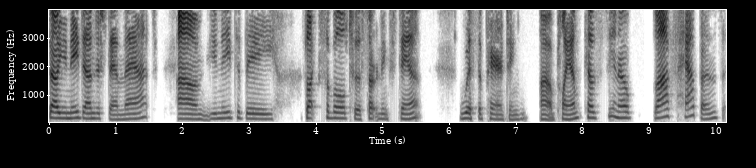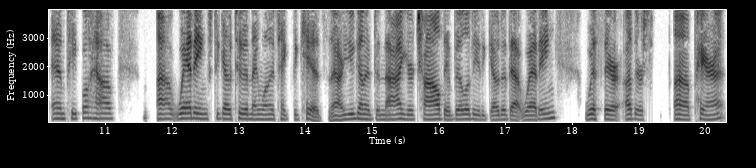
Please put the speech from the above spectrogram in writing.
So you need to understand that. Um, you need to be flexible to a certain extent with the parenting uh, plan because you know life happens and people have uh, weddings to go to and they want to take the kids. Now, are you going to deny your child the ability to go to that wedding with their other uh, parent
